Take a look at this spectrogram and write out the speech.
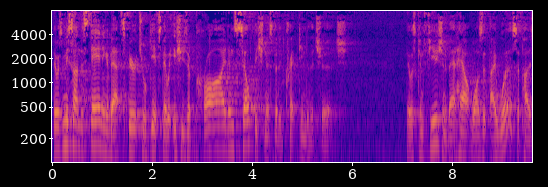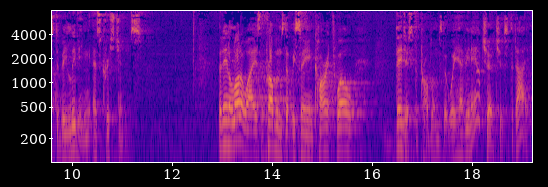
There was misunderstanding about spiritual gifts. There were issues of pride and selfishness that had crept into the church. There was confusion about how it was that they were supposed to be living as Christians. But in a lot of ways, the problems that we see in Corinth, well, they're just the problems that we have in our churches today.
